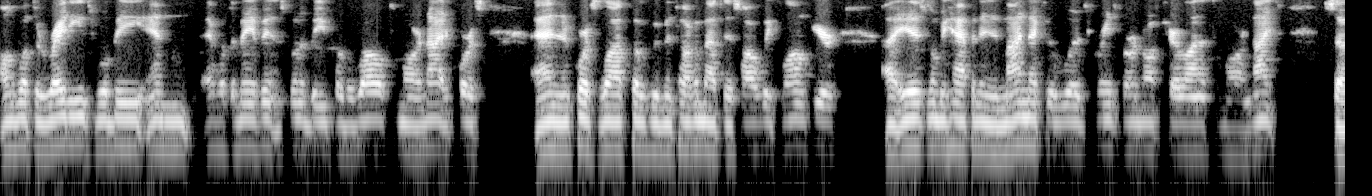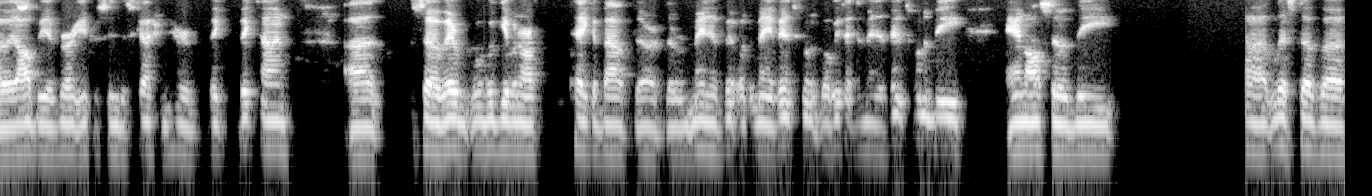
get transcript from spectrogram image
on what the ratings will be and and what the main event is going to be for the Raw tomorrow night, of course. And of course, a lot of folks we've been talking about this all week long here. Uh, is going to be happening in my neck of the woods, Greensboro, North Carolina, tomorrow night. So it'll be a very interesting discussion here, big big time. Uh, so we'll be giving our take about the, the main event, what the main event's going to, what we think the main event's going to be, and also the uh, list of uh,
